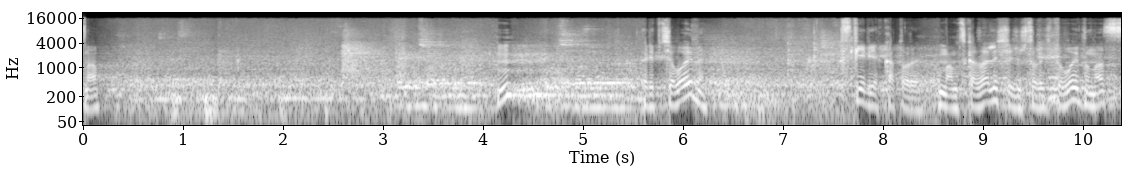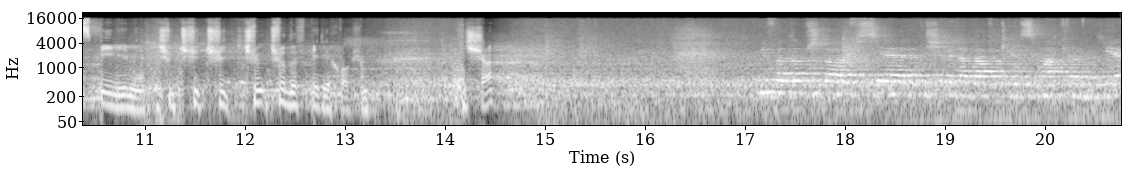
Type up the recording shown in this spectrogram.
Да. Рептилоиды? В перьях которые. Нам сказали сегодня, что рептилоид у нас с перьями. Чу- чу- чу- чу- чудо в перьях, в общем. Еще? Миф о том, что все пищевые добавки с маркером Е,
